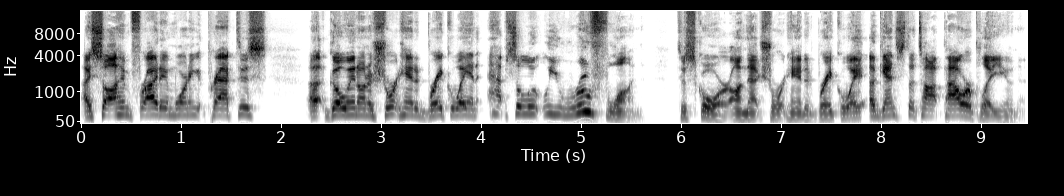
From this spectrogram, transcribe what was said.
I saw him Friday morning at practice uh, go in on a shorthanded breakaway and absolutely roof one to score on that shorthanded breakaway against the top power play unit,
